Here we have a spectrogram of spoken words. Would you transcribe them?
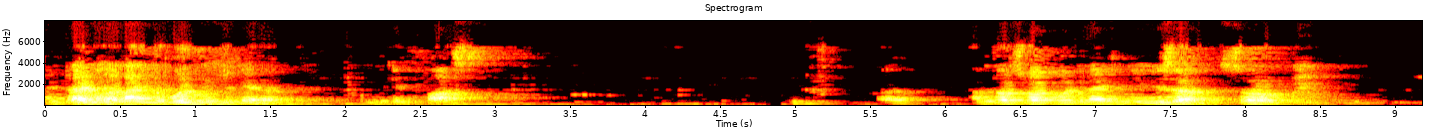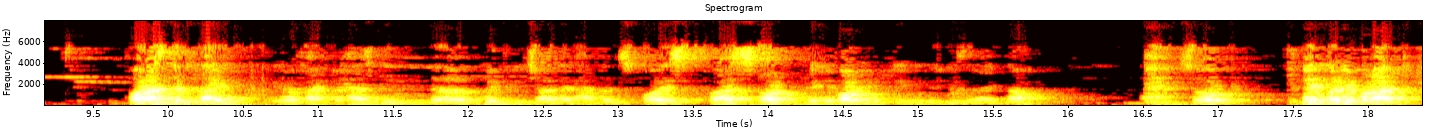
and try to align the whole thing together. Make it fast. Uh, Amit also talked about delighting the user. So for us, the delight you know, factor has been the quick recharge that happens. For us, for us it's not really about entertaining the user right now. So, depending on your product,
